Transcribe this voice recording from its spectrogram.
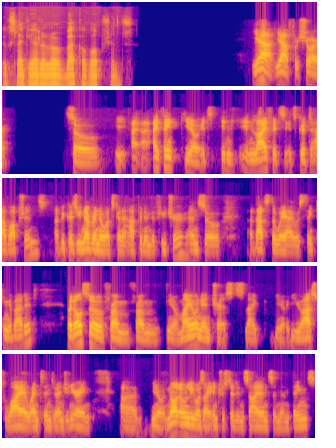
Looks like you had a lot of backup options. Yeah, yeah, for sure. So I, I think you know it's in in life it's it's good to have options uh, because you never know what's going to happen in the future, and so uh, that's the way I was thinking about it. But also from from you know my own interests like you know you asked why i went into engineering. Uh, you know not only was i interested in science and then things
